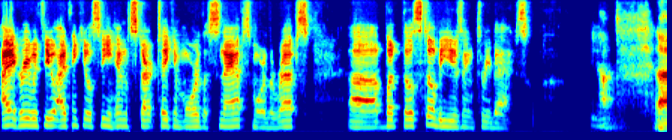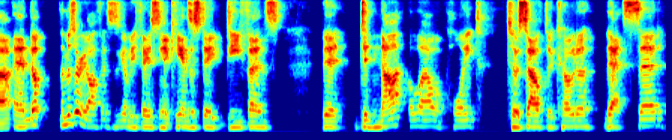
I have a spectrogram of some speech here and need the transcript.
I agree with you. I think you'll see him start taking more of the snaps, more of the reps, uh, but they'll still be using three backs. Yeah. Uh, and the, the Missouri offense is going to be facing a Kansas State defense that did not allow a point to South Dakota. That said,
